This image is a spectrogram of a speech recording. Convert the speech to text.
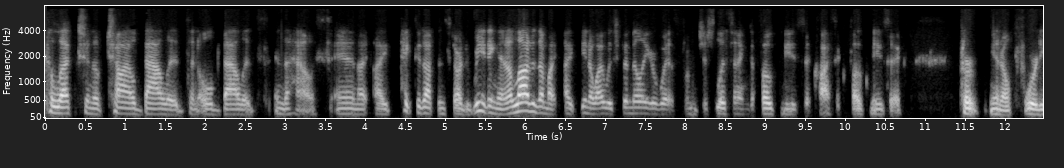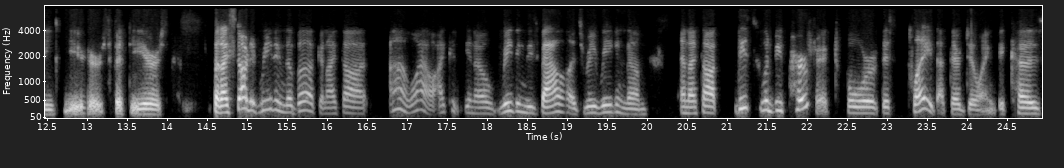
collection of child ballads and old ballads in the house, and I, I picked it up and started reading it. A lot of them, I, I you know I was familiar with from just listening to folk music, classic folk music, for you know 40 years, 50 years. But I started reading the book, and I thought, oh wow, I could you know reading these ballads, rereading them and I thought this would be perfect for this play that they're doing because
